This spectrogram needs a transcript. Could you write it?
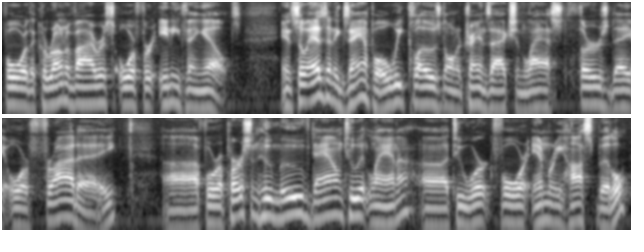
for the coronavirus or for anything else. And so, as an example, we closed on a transaction last Thursday or Friday. Uh, for a person who moved down to Atlanta uh, to work for Emory Hospital.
